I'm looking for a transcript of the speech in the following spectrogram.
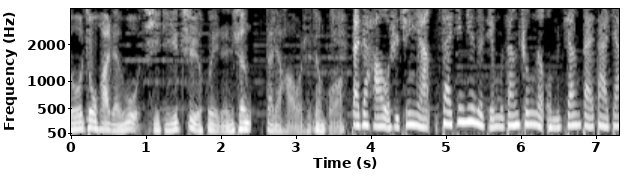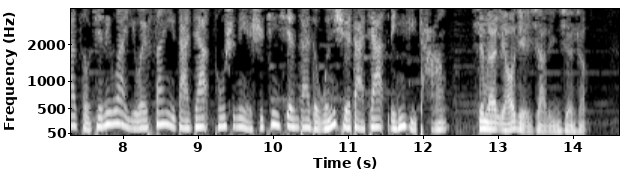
读中华人物，启迪智慧人生。大家好，我是郑博。大家好，我是君阳。在今天的节目当中呢，我们将带大家走进另外一位翻译大家，同时呢也是近现代的文学大家林语堂。先来了解一下林先生，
